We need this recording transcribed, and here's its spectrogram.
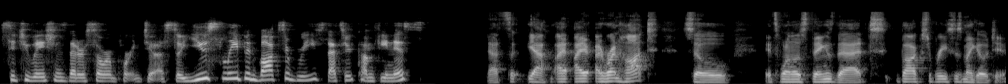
situations that are so important to us. So you sleep in boxer briefs. That's your comfiness. That's yeah. I, I I run hot, so it's one of those things that boxer briefs is my go-to.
